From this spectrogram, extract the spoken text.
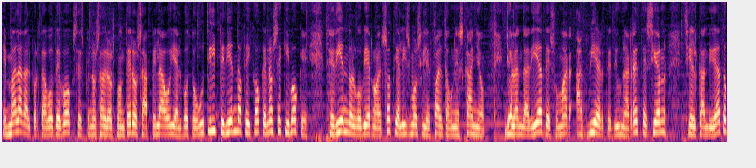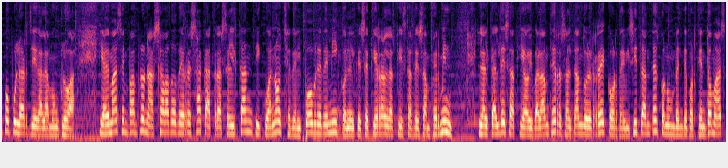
En Málaga, el portavoz de Vox, Espinosa de los Monteros, apela hoy al voto útil pidiendo a Feijóo que no se equivoque, cediendo el gobierno al socialismo si le falta un escaño. Yolanda Díaz de Sumar advierte de una recesión si el candidato popular llega a la Moncloa. Y además en Pamplona, sábado de resaca tras el cántico anoche del pobre de mí con el que se cierran las fiestas de San Fermín. La alcaldesa hacía hoy balance resaltando el récord de visitantes con un 20% más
